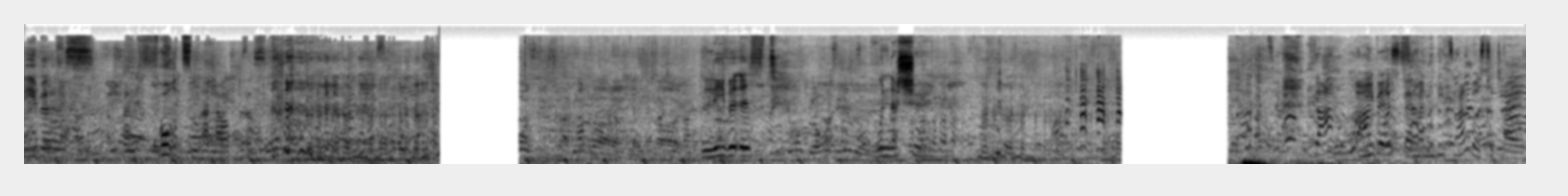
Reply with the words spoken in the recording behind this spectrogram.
Liebe ist, wenn Furzen erlaubt ist. Liebe ist wunderschön. Liebe ist, wenn man die Zahnbürste teilt.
